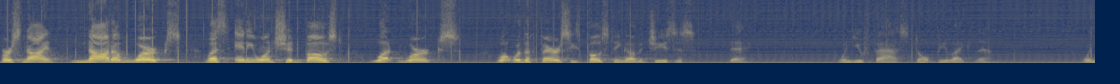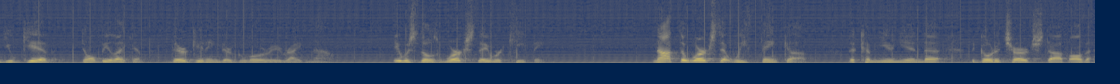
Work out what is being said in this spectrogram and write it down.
Verse 9, not of works, lest anyone should boast. What works? What were the Pharisees boasting of at Jesus' day? When you fast, don't be like them. When you give, don't be like them. They're getting their glory right now. It was those works they were keeping, not the works that we think of the communion, the, the go to church stuff, all that.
